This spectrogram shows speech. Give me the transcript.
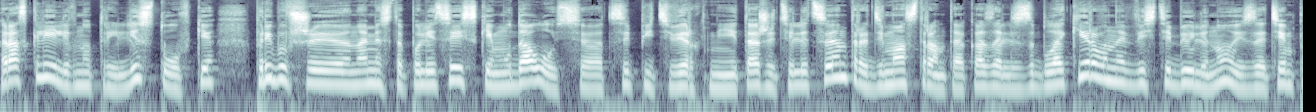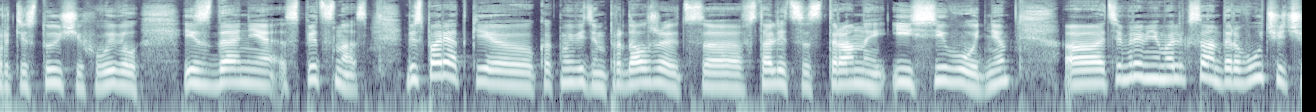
расклеили внутри листовки. Прибывшие на место полицейским удалось отцепить верхние этажи телецентра. Демонстранты оказались заблокированы в вестибюле, ну и затем протестующих вывел из здания спецназ. Беспорядки, как мы видим, продолжаются в столице страны и сегодня. А, тем временем Александр Вучич,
